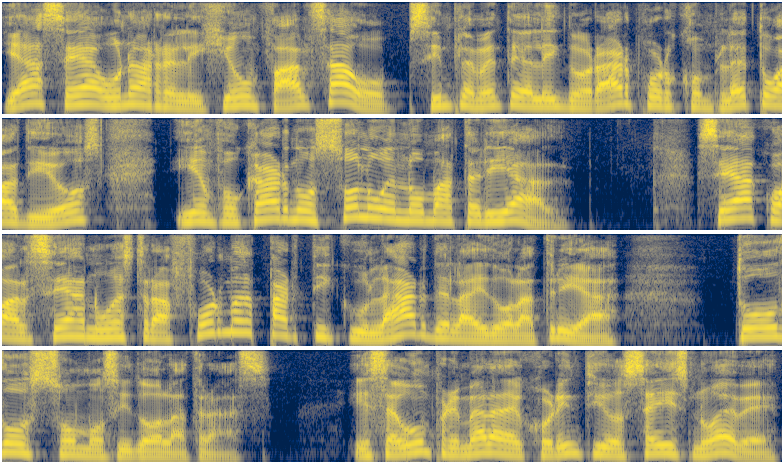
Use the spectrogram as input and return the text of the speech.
ya sea una religión falsa o simplemente el ignorar por completo a Dios y enfocarnos solo en lo material. Sea cual sea nuestra forma particular de la idolatría, todos somos idólatras. Y según 1 Corintios 6:9,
